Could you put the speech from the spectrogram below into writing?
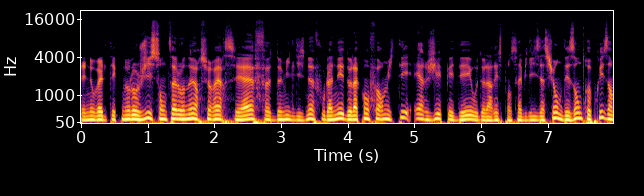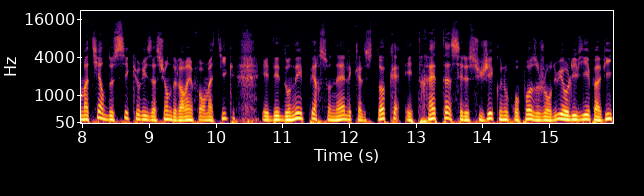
Les nouvelles technologies sont à l'honneur sur RCF 2019 ou l'année de la conformité RGPD ou de la responsabilisation des entreprises en matière de sécurisation de leur informatique et des données personnelles qu'elles stockent et traitent. C'est le sujet que nous propose aujourd'hui Olivier Pavie,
